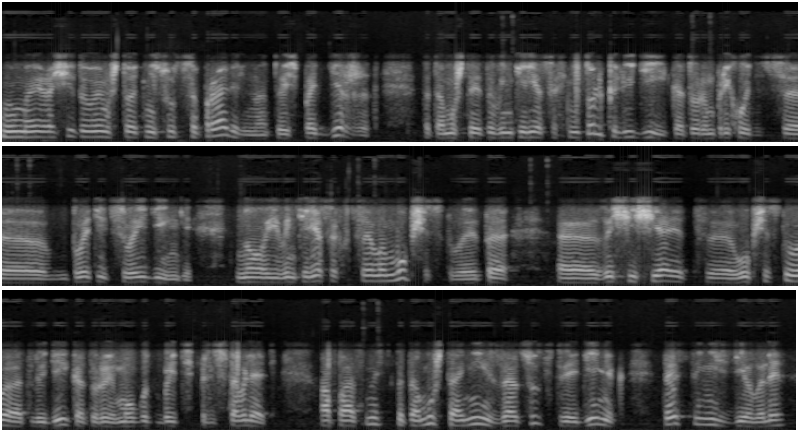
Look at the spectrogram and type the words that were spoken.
Ну, мы рассчитываем, что отнесутся правильно, то есть поддержат, потому что это в интересах не только людей, которым приходится э, платить свои деньги, но и в интересах в целом общества. Это э, защищает э, общество от людей, которые могут быть представлять опасность, потому что они из-за отсутствия денег тесты не сделали –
